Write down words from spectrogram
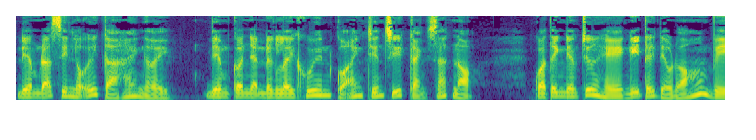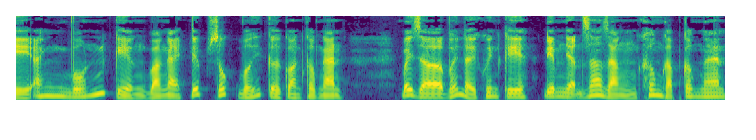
Điềm đã xin lỗi cả hai người. Điềm còn nhận được lời khuyên của anh chiến sĩ cảnh sát nọ. Quả tình Điềm chưa hề nghĩ tới điều đó vì anh vốn kiềng và ngại tiếp xúc với cơ quan công an. Bây giờ với lời khuyên kia, Điềm nhận ra rằng không gặp công an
